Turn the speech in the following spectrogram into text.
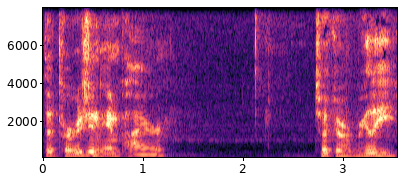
The Persian Empire took a really,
